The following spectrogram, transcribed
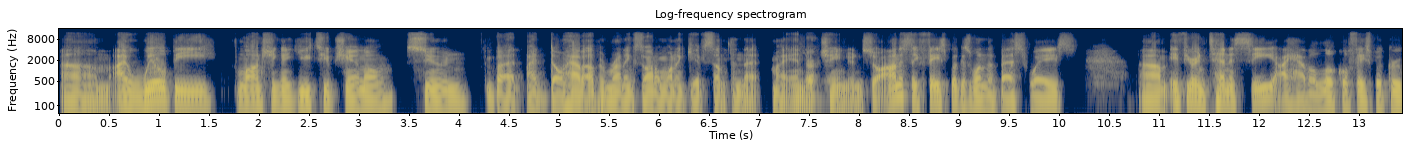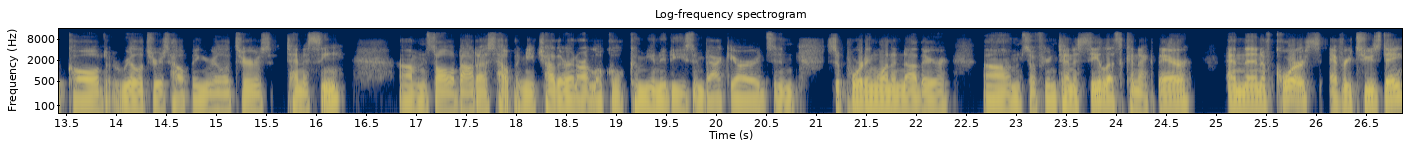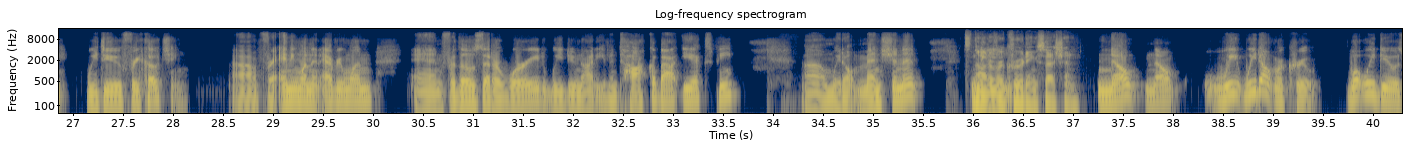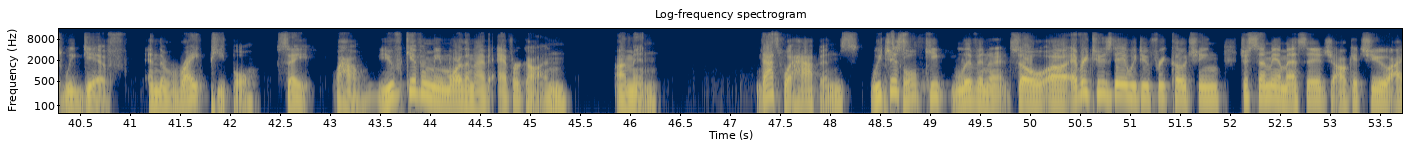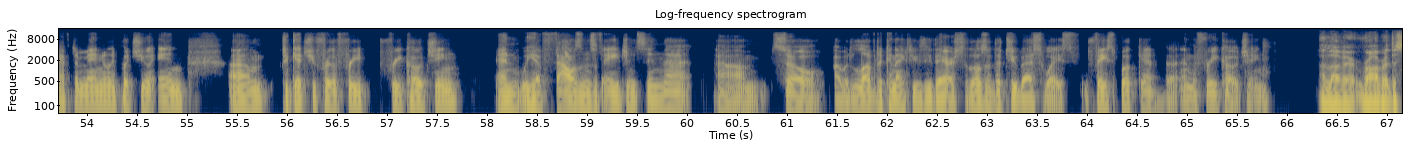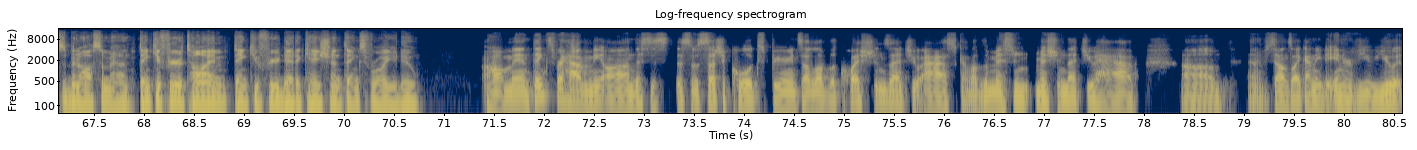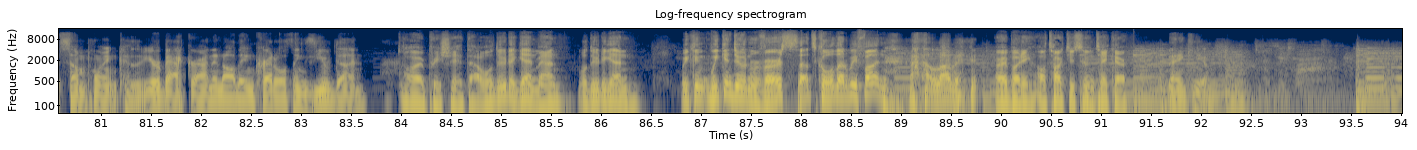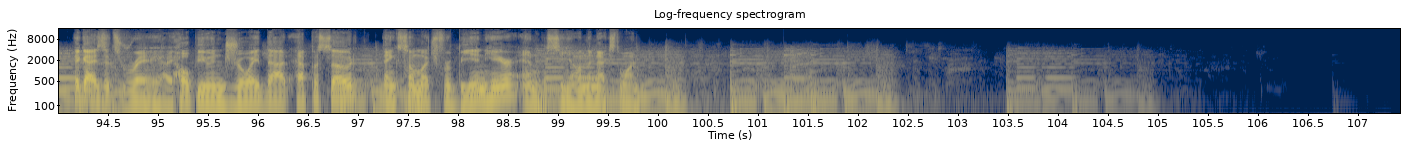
Um, I will be launching a YouTube channel soon, but I don't have it up and running, so I don't want to give something that might end up changing. So honestly, Facebook is one of the best ways. Um, if you're in Tennessee, I have a local Facebook group called Realtors Helping Realtors Tennessee. Um, it's all about us helping each other in our local communities and backyards and supporting one another. Um, so if you're in Tennessee, let's connect there. And then, of course, every Tuesday we do free coaching uh, for anyone and everyone. And for those that are worried, we do not even talk about EXP. Um, we don't mention it. It's not a recruiting session. No, no, we we don't recruit. What we do is we give, and the right people say, "Wow, you've given me more than I've ever gotten. I'm in." That's what happens. We That's just cool. keep living it. So uh, every Tuesday we do free coaching. Just send me a message. I'll get you. I have to manually put you in um, to get you for the free free coaching, and we have thousands of agents in that. Um, so I would love to connect with you there. So those are the two best ways: Facebook and the, and the free coaching. I love it. Robert, this has been awesome, man. Thank you for your time. Thank you for your dedication. Thanks for what you do. Oh man, thanks for having me on. This is this was such a cool experience. I love the questions that you ask. I love the mission mission that you have. Um, and it sounds like I need to interview you at some point because of your background and all the incredible things you've done. Oh, I appreciate that. We'll do it again, man. We'll do it again. We can we can do it in reverse. That's cool. That'll be fun. I love it. All right, buddy. I'll talk to you soon. Take care. Thank you. Hey guys, it's Ray. I hope you enjoyed that episode. Thanks so much for being here, and we'll see you on the next one.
